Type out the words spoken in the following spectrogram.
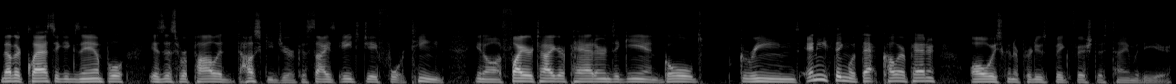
Another classic example is this Rapala Husky Jerk, a size HJ14. You know, fire tiger patterns, again, golds, greens, anything with that color pattern, always going to produce big fish this time of the year.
